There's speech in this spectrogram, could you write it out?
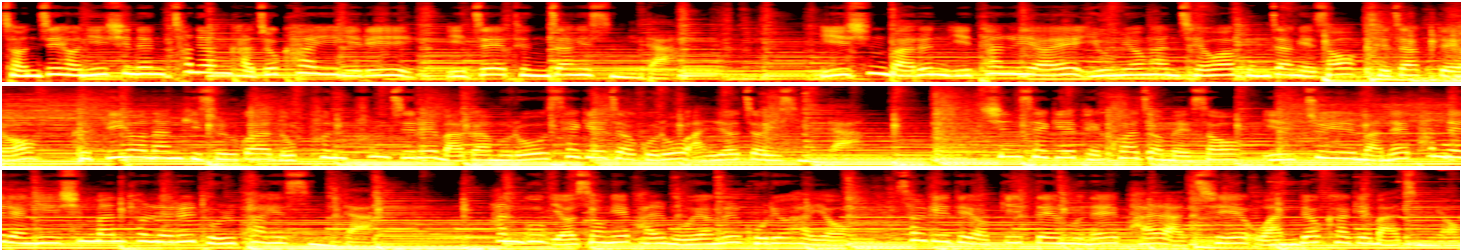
전지현이 신은 천연 가죽 하이힐이 이제 등장했습니다. 이 신발은 이탈리아의 유명한 재화 공장에서 제작되어 그 뛰어난 기술과 높은 품질의 마감으로 세계적으로 알려져 있습니다. 신세계 백화점에서 일주일 만에 판매량이 10만 켤레를 돌파했습니다. 한국 여성의 발 모양을 고려하여 설계되었기 때문에 발 아치에 완벽하게 맞으며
